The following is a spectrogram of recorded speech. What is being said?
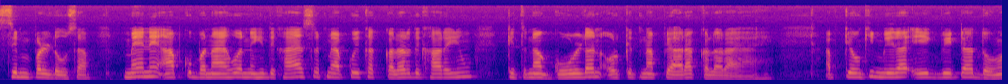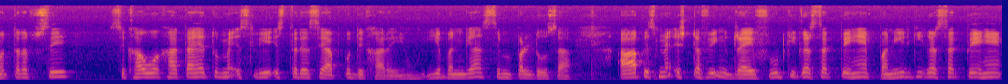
सिंपल डोसा। मैंने आपको बनाया हुआ नहीं दिखाया, सिर्फ़ मैं आपको एक कलर दिखा रही हूँ, कितना गोल्डन और कितना प्यारा कलर आया है। अब क्योंकि मेरा एक बेटा दोनों तरफ़ से सिखा हुआ खाता है तो मैं इसलिए इस तरह से आपको दिखा रही हूँ। ये बन गया सिंपल डोसा। आप इसमें स्टफिंग ड्राई फ्रूट की कर सकते हैं, पनीर की कर सकते हैं,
